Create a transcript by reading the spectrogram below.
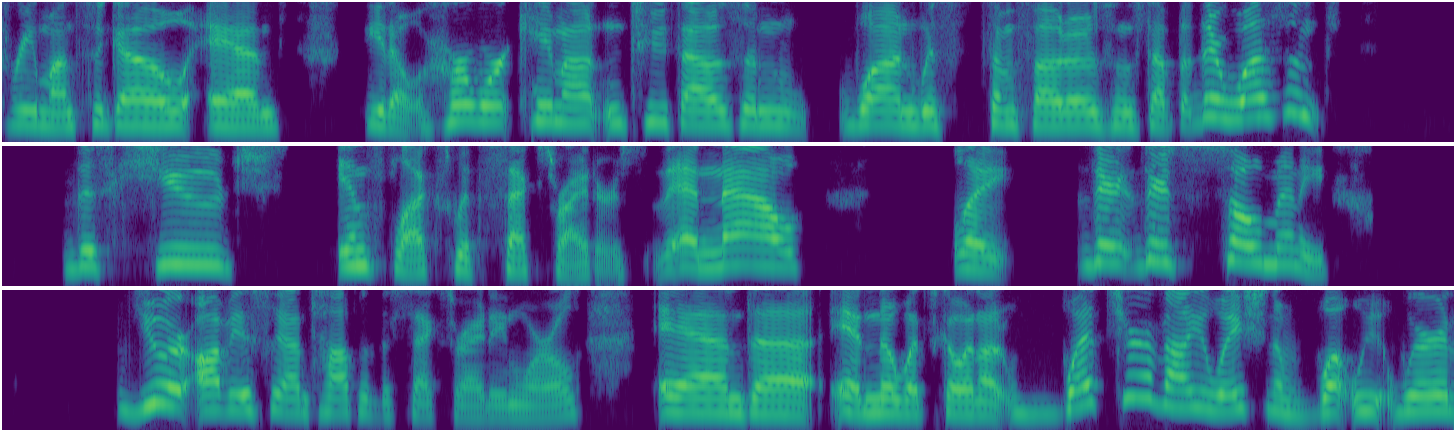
three months ago, and you know her work came out in 2001 with some photos and stuff, but there wasn't this huge influx with sex writers, and now like there there's so many you're obviously on top of the sex writing world and uh and know what's going on. What's your evaluation of what we where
